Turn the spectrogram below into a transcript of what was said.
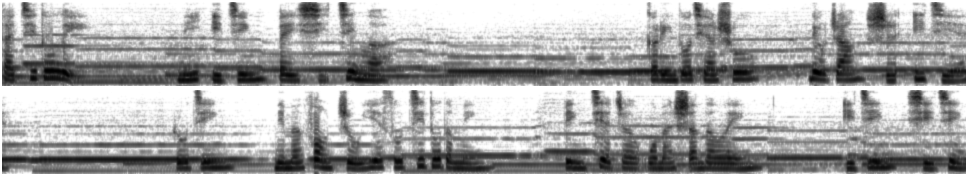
在基督里，你已经被洗净了。哥林多前书六章十一节：如今你们奉主耶稣基督的名，并借着我们神的灵，已经洗净、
